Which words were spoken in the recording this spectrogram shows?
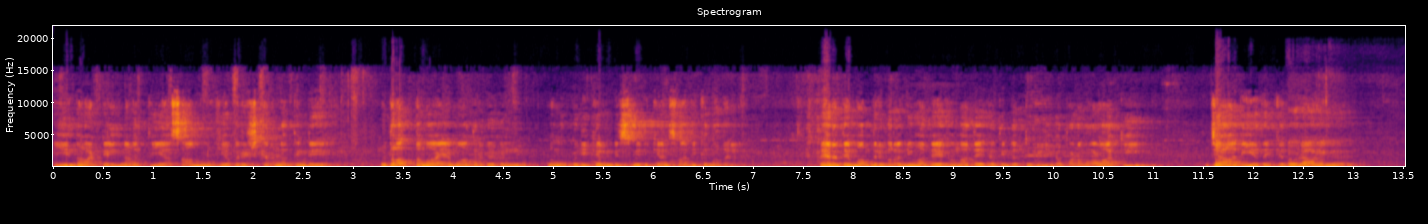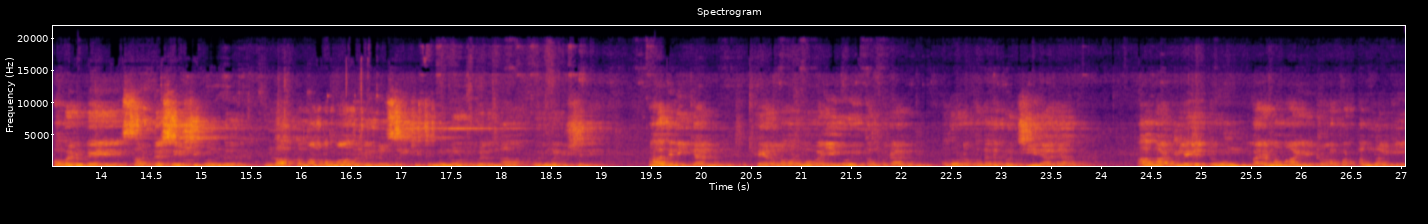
ഈ നാട്ടിൽ നടത്തിയ സാമൂഹ്യ പരിഷ്കരണത്തിന്റെ ഉദാത്തമായ മാതൃകകൾ നമുക്കൊരിക്കലും വിസ്മരിക്കാൻ സാധിക്കുന്നതല്ല. നേരത്തെ മന്ത്രി പറഞ്ഞു അദ്ദേഹം അദ്ദേഹത്തിന്റെ തൂലിക പടവാളാക്കി ജാതീയതയ്ക്ക് ഒരാളിന് അവരുടെ സർഗശേഷി കൊണ്ട് ഉദാത്തമാർന്ന മാതൃകകൾ സൃഷ്ടിച്ച് മുന്നോട്ട് വരുന്ന ഒരു മനുഷ്യനെ. ആദരിക്കാൻ കേരളവർമ്മ വലിയകോയി തമ്പുരാനും അതോടൊപ്പം തന്നെ കൊച്ചി രാജാവും ആ നാട്ടിലെ ഏറ്റവും പരമമായിട്ടുള്ള പട്ടം നൽകി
